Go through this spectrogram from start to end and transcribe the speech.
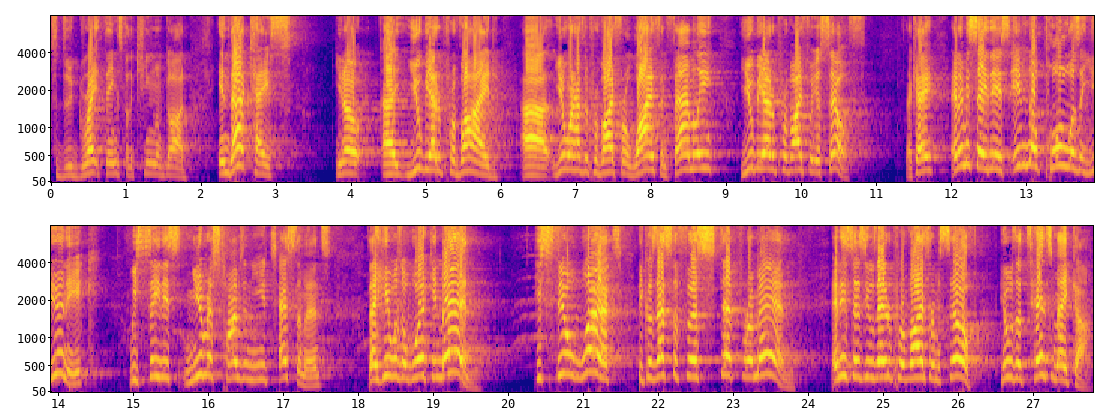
to do great things for the kingdom of God. In that case, you know, uh, you'll be able to provide. Uh, you don't want to have to provide for a wife and family. You'll be able to provide for yourself. Okay? And let me say this even though Paul was a eunuch, we see this numerous times in the New Testament that he was a working man. He still worked because that's the first step for a man. And he says he was able to provide for himself. He was a tent maker.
